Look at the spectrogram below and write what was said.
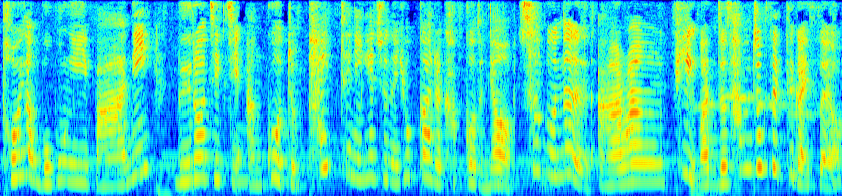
더 이상 모공이 많이 늘어지지 않고 좀 tightening 해주는 효과를 갖거든요. 수분은 아랑 pick 완전 3종 세트가 있어요.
